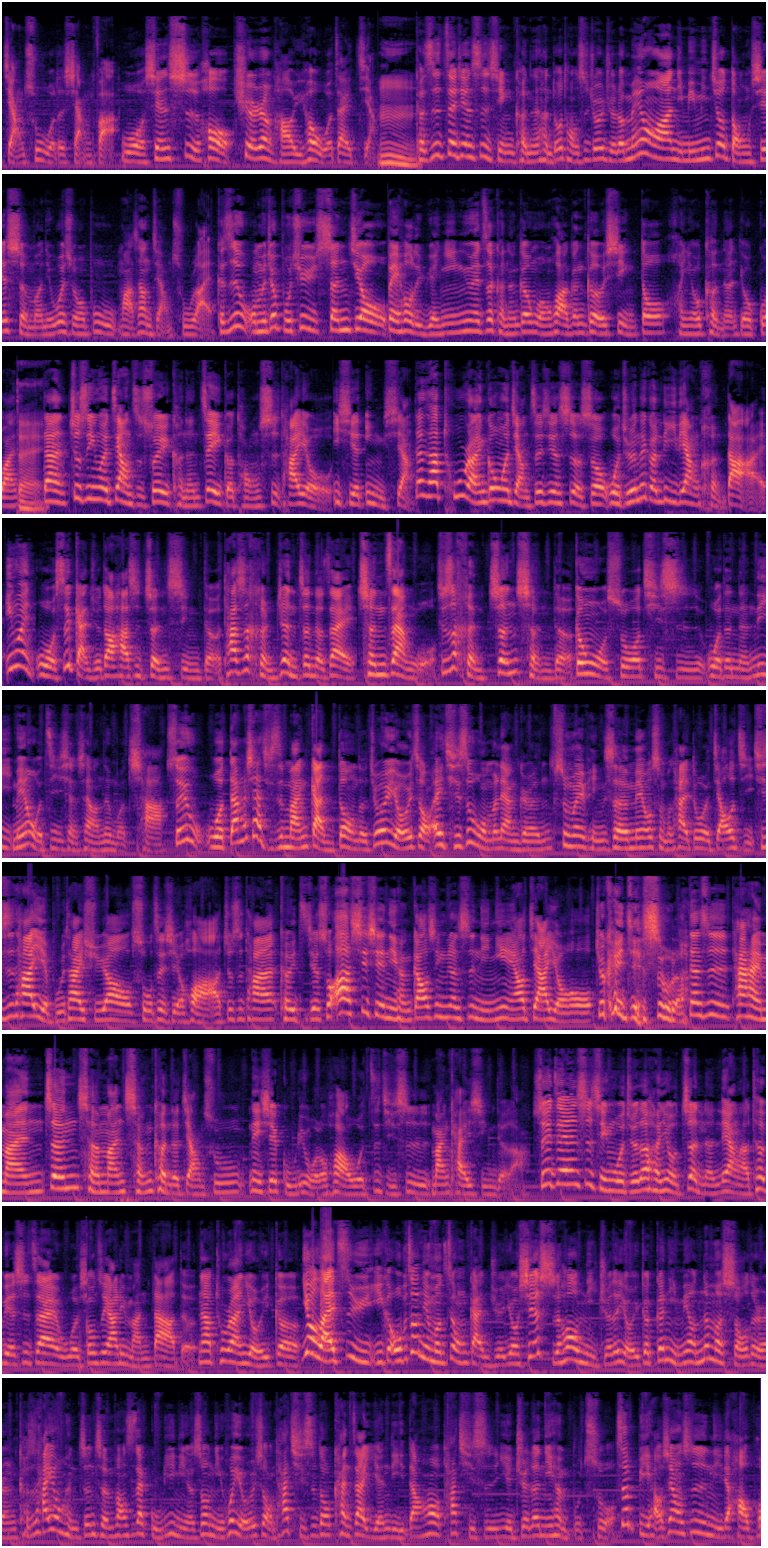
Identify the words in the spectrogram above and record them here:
讲出我的想法，我先事后确认好以后我再讲。嗯。可是这件事情，可能很多同事就会觉得没有啊，你明明就懂些什么，你为什么不马上讲出来？可是我们就不去深究背后的原因，因为这可能跟文化跟个性都很有可能有关。对。但就是因为这样子，所以可能这个同事他有一些印象，但是他突然跟我讲这件事的时候，我觉得那个力量很大哎，因为我是感觉到他是真心的，他是很认真的在称赞我，就是很真诚的跟我说，其实我的能力没有我自己想象的那么差，所以我当下其实蛮感动的，就会有一种哎，其实我们两个人素昧平生，没有什么太多的交集，其实他也不不太需要说这些话，就是他可以直接说啊，谢谢你，很高兴认识你，你也要加油哦，就可以结束了。但是他还蛮真诚、蛮诚恳的讲出那些鼓励我的话，我自己是蛮开心的啦。所以这件事情我觉得很有正能量啦，特别是在我工作压力蛮大的，那突然有一个又来自于一个，我不知道你有没有这种感觉，有些时候你觉得有一个跟你没有那么熟的人，可是他用很真诚方式在鼓励你的时候，你会有一种他其实都看在眼里，然后他其实也觉得你很不错。这比好像是你的好朋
